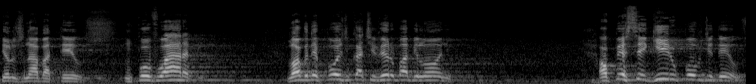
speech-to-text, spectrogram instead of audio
pelos nabateus, um povo árabe, logo depois do cativeiro babilônico. Ao perseguir o povo de Deus,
